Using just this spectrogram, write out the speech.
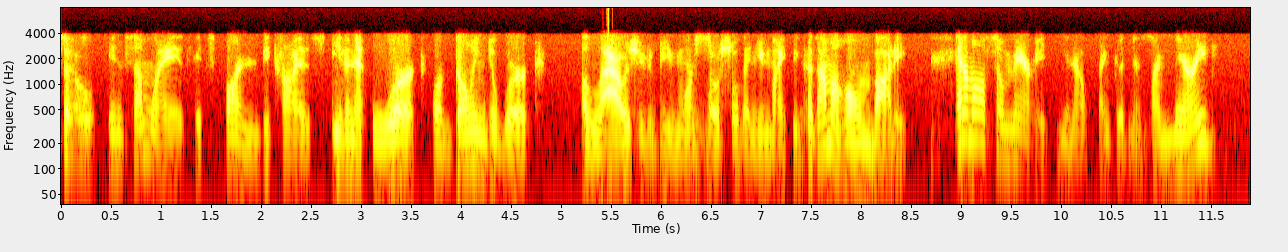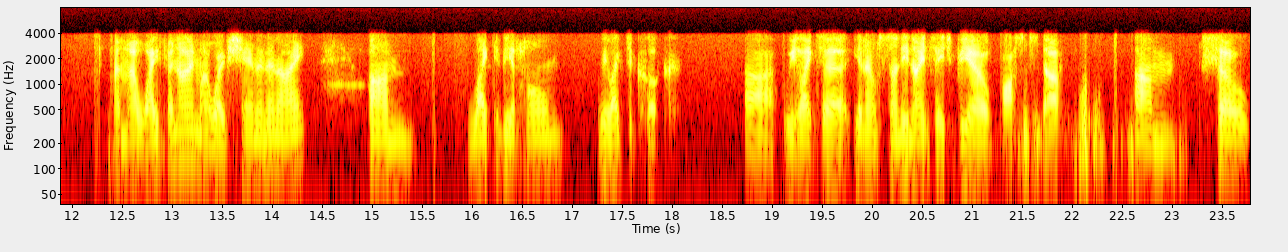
So in some ways, it's fun because even at work or going to work allows you to be more social than you might be. Because I'm a homebody, and I'm also married. You know, thank goodness I'm married, and my wife and I, my wife Shannon and I, um, like to be at home. We like to cook. Uh, we like to, you know, Sunday nights HBO, awesome stuff. Um, so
